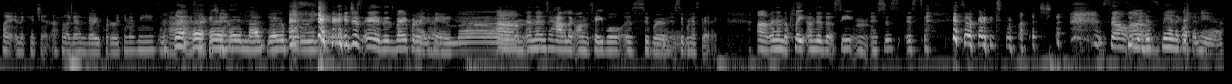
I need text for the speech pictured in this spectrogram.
plant in the kitchen. I feel like that's very Puerto Rican of me to have plants in the kitchen. and that's very Puerto Rican. it just is. It's very Puerto Rican of me. Um, and then to have it like on the table is super super Hispanic. Um, and then the plate under the seat, mm, it's just it's it's already too much. so super um, Hispanic up in here.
